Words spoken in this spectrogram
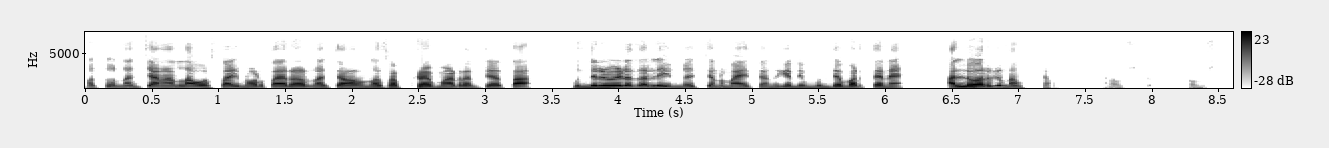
ಮತ್ತು ನನ್ನ ಚಾನಲ್ನ ಹೊಸದಾಗಿ ನೋಡ್ತಾ ಇರೋರು ನನ್ನ ಚಾನಲ್ನ ಸಬ್ಸ್ಕ್ರೈಬ್ ಮಾಡ್ರಿ ಅಂತ ಹೇಳ್ತಾ ಮುಂದಿನ ವಿಡಿಯೋದಲ್ಲಿ ಇನ್ನೂ ಹೆಚ್ಚಿನ ಮಾಹಿತಿಯೊಂದಿಗೆ ನಿಮ್ಮ ಮುಂದೆ ಬರ್ತೇನೆ. ಅಲ್ಲಿವರೆಗೂ ನಮಸ್ಕಾರ. ನಮಸ್ಕಾರ ನಮಸ್ಕಾರ.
